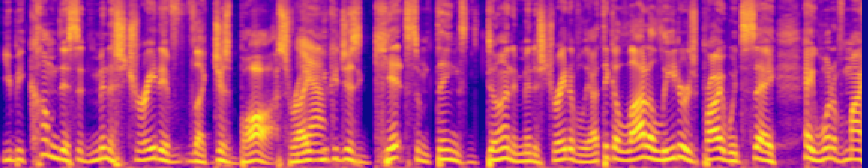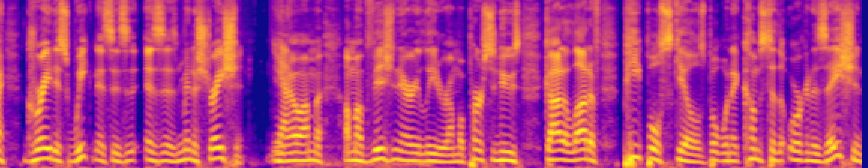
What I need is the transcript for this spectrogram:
you become this administrative, like just boss, right? Yeah. You could just get some things done administratively. I think a lot of leaders probably would say, hey, one of my greatest weaknesses is, is administration. You yeah. know, I'm a I'm a visionary leader. I'm a person who's got a lot of people skills, but when it comes to the organization,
